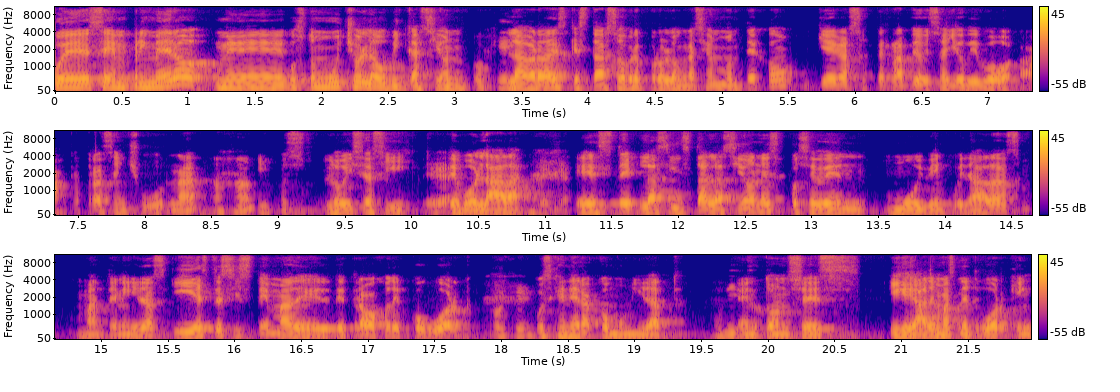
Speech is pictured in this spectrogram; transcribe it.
Pues en primero me gustó mucho la ubicación. La verdad es que está sobre prolongación Montejo, llega súper rápido. O sea, yo vivo acá atrás en Chuburná y pues lo hice así de volada. Este, las instalaciones pues se ven muy bien cuidadas, mantenidas y este sistema de, trabajo de cowork pues genera comunidad. Entonces, y además networking,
